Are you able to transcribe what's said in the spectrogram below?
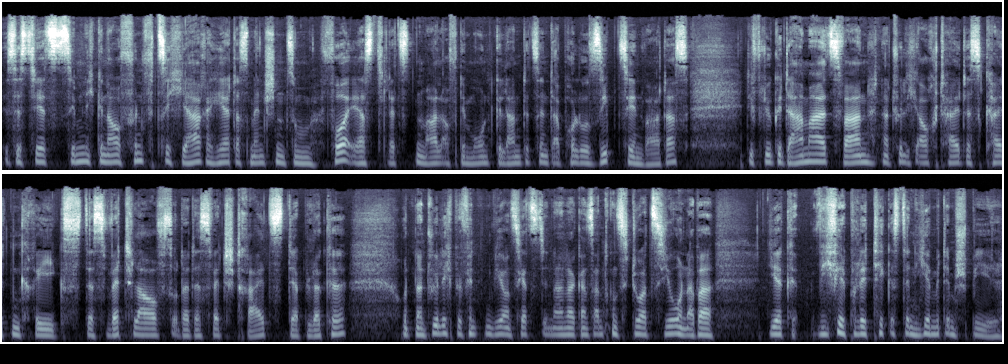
Es ist jetzt ziemlich genau 50 Jahre her, dass Menschen zum vorerst letzten Mal auf dem Mond gelandet sind. Apollo 17 war das. Die Flüge damals waren natürlich auch Teil des Kalten Kriegs, des Wettlaufs oder des Wettstreits der Blöcke. Und natürlich befinden wir uns jetzt in einer ganz anderen Situation. Aber Dirk, wie viel Politik ist denn hier mit im Spiel?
